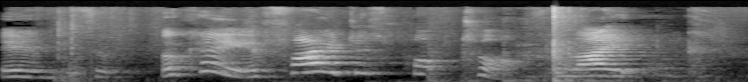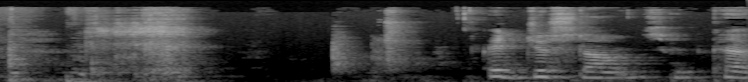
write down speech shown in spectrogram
In okay, if I just popped up, like, it just answered, okay.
